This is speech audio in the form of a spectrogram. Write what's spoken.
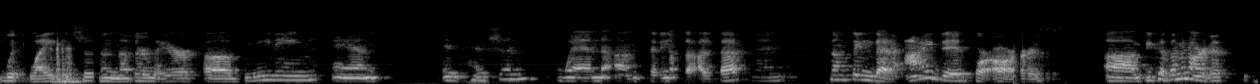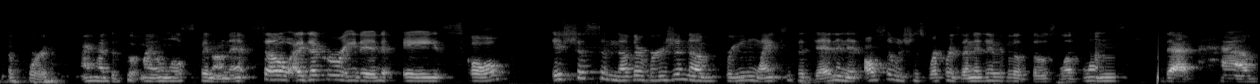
with light. It's just another layer of meaning and intention when um, setting up the altar. And something that I did for ours, um, because I'm an artist, of course, I had to put my own little spin on it. So I decorated a skull it's just another version of bringing light to the dead and it also is just representative of those loved ones that have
